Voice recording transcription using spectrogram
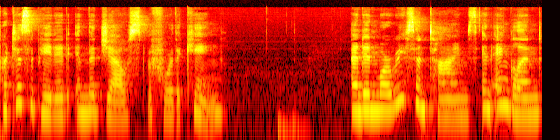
participated in the joust before the king. And in more recent times, in England,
